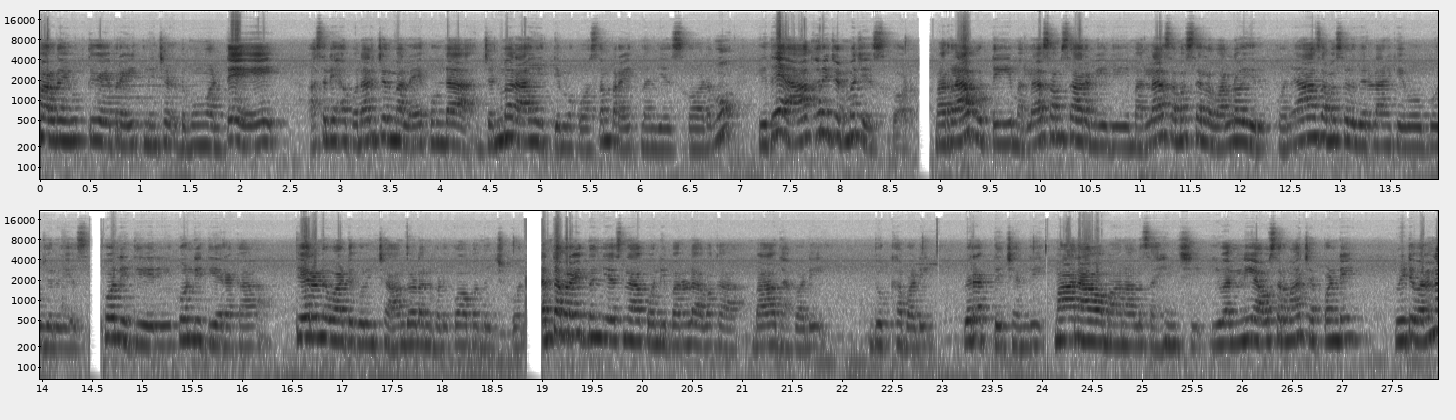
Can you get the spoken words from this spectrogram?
మరణ విముక్తిగా ప్రయత్నించడము అంటే అసలు ఇహ పునర్జన్మ లేకుండా జన్మరాహిత్యము కోసం ప్రయత్నం చేసుకోవడము. ఇదే ఆఖరి జన్మ చేసుకోవడం. మరలా పుట్టి మరలా సంసారం ఇది మరలా సమస్యల వల్ల ఇరుక్కొని ఆ సమస్యలు తీరడానికి ఏవో పూజలు చేసి కొన్ని తీరి కొన్ని తీరక తీరని వాటి గురించి ఆందోళన పడి కోపం తెచ్చుకొని ఎంత ప్రయత్నం చేసినా కొన్ని పనులు అవక బాధపడి దుఃఖపడి విరక్తి చెంది మానవమానాలు సహించి. ఇవన్నీ అవసరమా చెప్పండి? వీటి వలన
